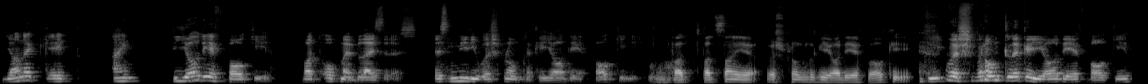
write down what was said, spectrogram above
Janek het eind die JDF balkie wat op my blazer is, is nie die oorspronklike JDF balkie nie. Wat wat staan die oorspronklike JDF balkie? Die oorspronklike JDF balkie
